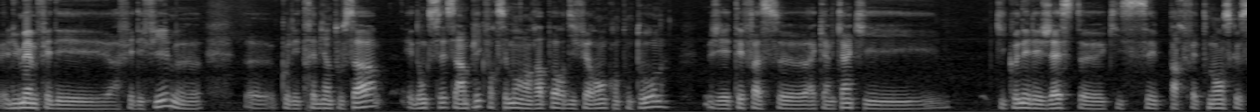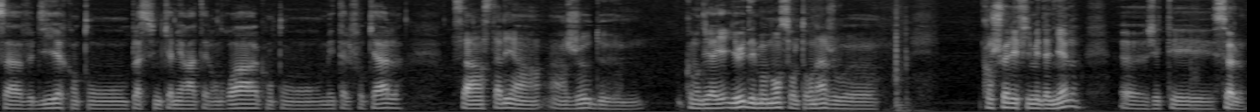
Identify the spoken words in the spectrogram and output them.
lui-même a fait des films, euh, connaît très bien tout ça. Et donc ça implique forcément un rapport différent quand on tourne. J'ai été face euh, à quelqu'un qui, qui connaît les gestes, euh, qui sait parfaitement ce que ça veut dire quand on place une caméra à tel endroit, quand on met tel focal. Ça a installé un, jeu de... Comment dire Il y a eu des moments sur le tournage où, quand je suis allé filmer Daniel, j'étais seul.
